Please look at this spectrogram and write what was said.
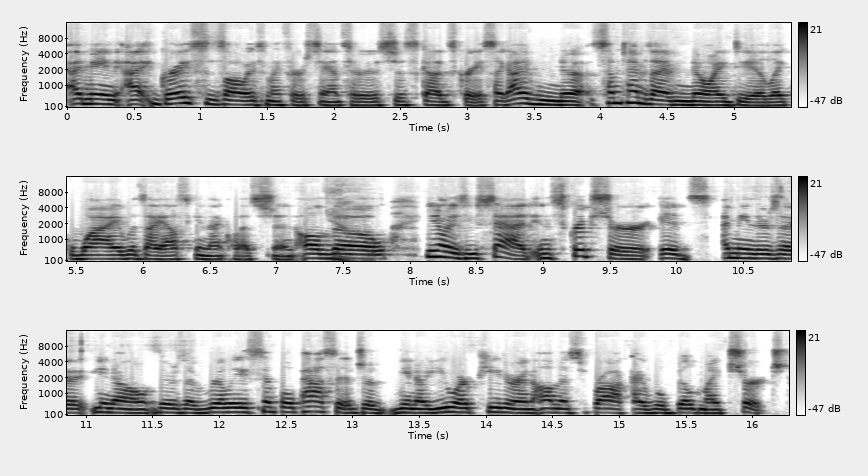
I mean, I, grace is always my first answer. It's just God's grace. Like I have no, sometimes I have no idea, like why was I asking that question? Although, yeah. you know, as you said in scripture, it's, I mean, there's a, you know, there's a really simple passage of, you know, you are Peter and on this rock, I will build my church.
